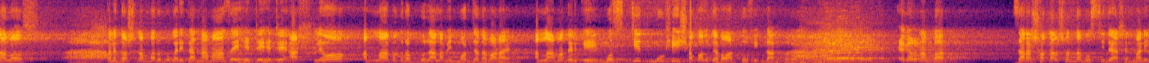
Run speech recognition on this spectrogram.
না লস? তাহলে দশ নম্বর উপকারিতা, নামাজে হেঁটে হেঁটে আসলেও আল্লাহ রব্বুল আলমিন মর্যাদা বাড়ায়। আল্লাহ আমাদেরকে মসজিদ মুখী সকলকে হওয়ার তৌফিক দান করে এগারো নাম্বার যারা সকাল সন্ধ্যা মসজিদে আসেন মানে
